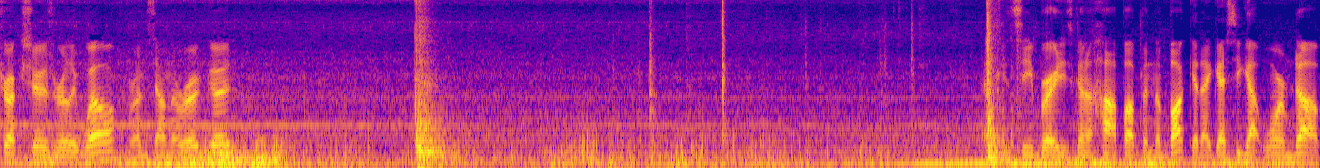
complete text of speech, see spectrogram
Truck shows really well, runs down the road good. As you can see, Brady's gonna hop up in the bucket. I guess he got warmed up.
